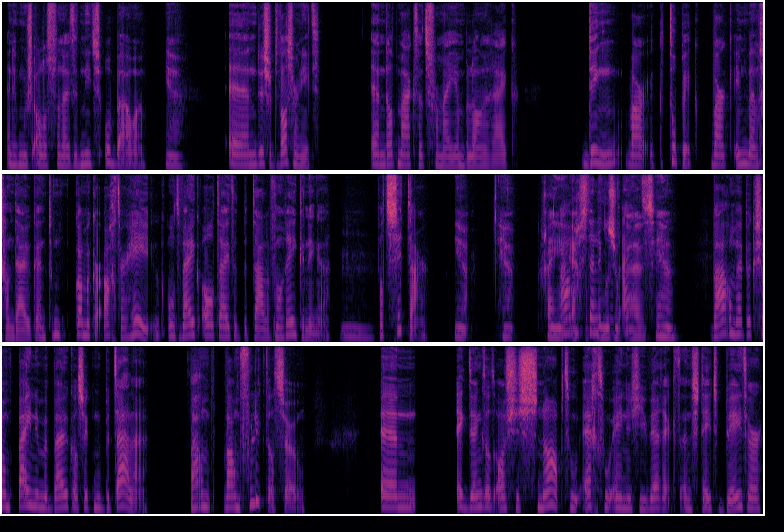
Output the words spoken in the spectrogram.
En ik moest alles vanuit het niets opbouwen. ja, En dus het was er niet. En dat maakt het voor mij een belangrijk ding, waar ik, topic, waar ik in ben gaan duiken. En toen kwam ik erachter, hé, hey, ik ontwijk altijd het betalen van rekeningen. Hmm. Wat zit daar? Ga je Waarom echt stel op ik dat onderzoek uit? uit? Ja. Waarom heb ik zo'n pijn in mijn buik als ik moet betalen? Waarom, waarom voel ik dat zo? En ik denk dat als je snapt hoe echt hoe energie werkt en steeds beter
